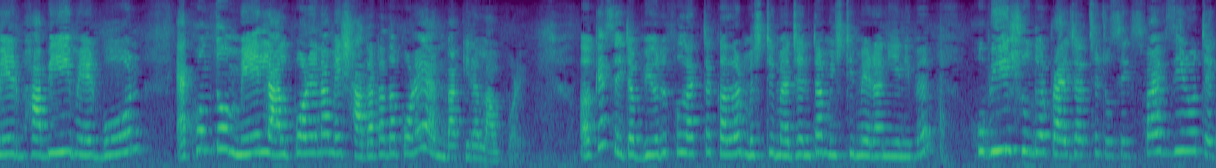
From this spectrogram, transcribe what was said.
মেয়ের ভাবি, মেয়ের বোন, এখন তো মেয়ে লাল পরে না, মেয়ে সাদা টাদা পরে অ্যান্ড বাকিরা লাল পরে। ওকে সেটা বিউটিফুল একটা কালার মিষ্টি ম্যাজেন্টা মিষ্টি মেয়েরা নিয়ে নিবেন। খুবই সুন্দর প্রাইস যাচ্ছে two six five zero take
